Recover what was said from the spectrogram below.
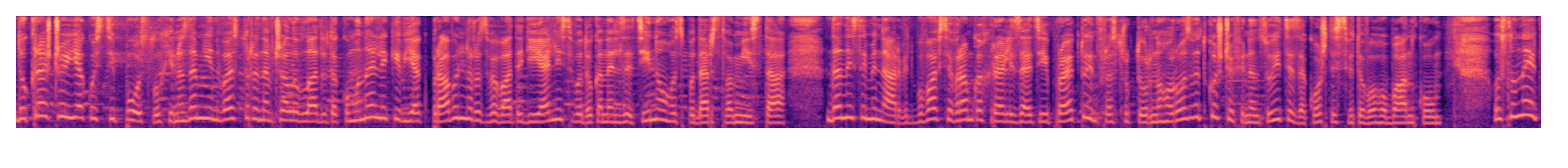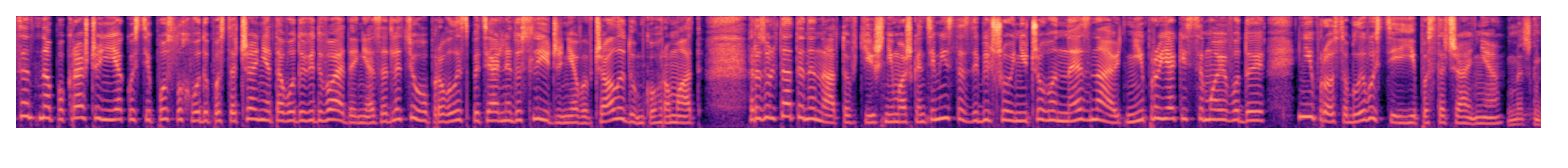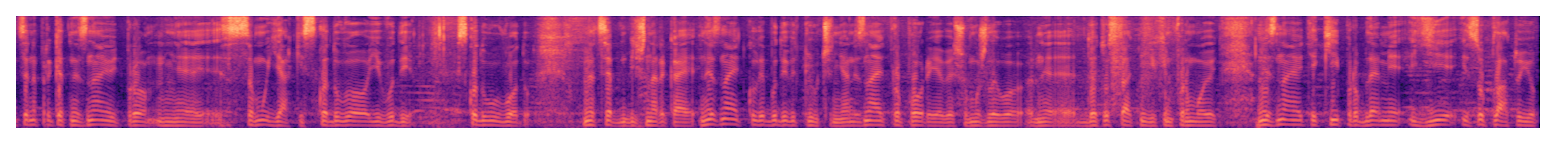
До кращої якості послуг іноземні інвестори навчали владу та комунальників, як правильно розвивати діяльність водоканалізаційного господарства міста. Даний семінар відбувався в рамках реалізації проекту інфраструктурного розвитку, що фінансується за кошти Світового банку. Основний акцент на покращенні якості послуг водопостачання та водовідведення. Задля цього провели спеціальне дослідження, вивчали думку громад. Результати не надто втішні. Мешканці міста здебільшого нічого не знають ні про якість самої води, ні про особливості її постачання. Мешканці, наприклад, не знають про е, саму якість складової води, складову воду. На це більш нарікають. Не знають, коли буде відключення, не знають про пориви, що можливо не достатньо їх інформують. Не знають, які проблеми є із оплатою,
